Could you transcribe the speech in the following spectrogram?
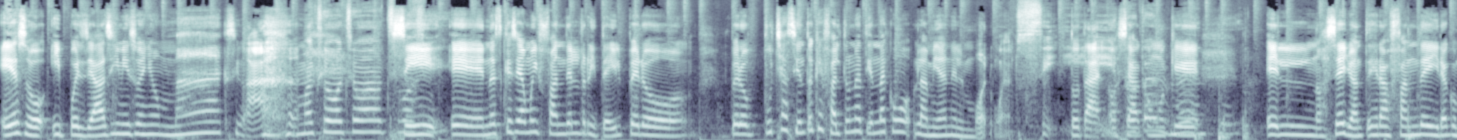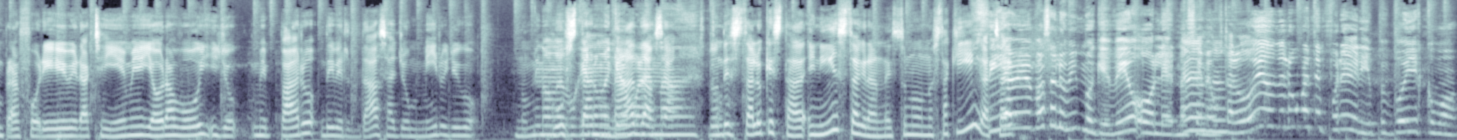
Eso, y pues ya así mi sueño máximo. Máximo, máximo, máximo. Sí, eh, no es que sea muy fan del retail, pero, pero pucha, siento que falta una tienda como la mía en el mall, bueno. Sí. Total, o sea, como que el, no sé, yo antes era fan de ir a comprar Forever, H&M y ahora voy y yo me paro de verdad, o sea, yo miro y yo digo, no me No gusta no me nada, o sea, nada. ¿dónde está lo que está en Instagram? Esto no, no está aquí, Sí, ¿cachai? a mí me pasa lo mismo, que veo o le, no sé, me gusta algo, oye, ¿dónde lo compraste en Forever? Y después voy y es como,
